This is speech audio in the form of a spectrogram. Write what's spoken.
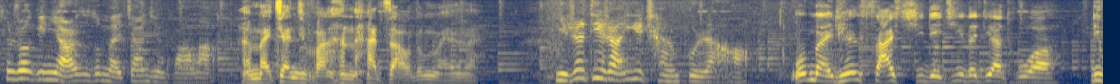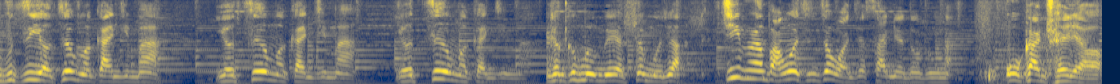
听说给你儿子都买江景房了，还买江景房，那早都买了。你这地上一尘不染啊！我每天撒洗洁剂在地下拖啊，你不是有这么干净吗？有这么干净吗？有这么干净吗？人根本没有睡午觉，基本上把卫生做完就三点多钟了。我敢吹牛，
